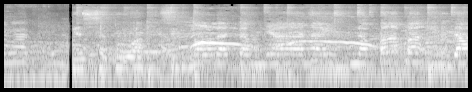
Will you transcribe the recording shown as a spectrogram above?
ingat. Sa tuwa, si Lola Damian ay napapainda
